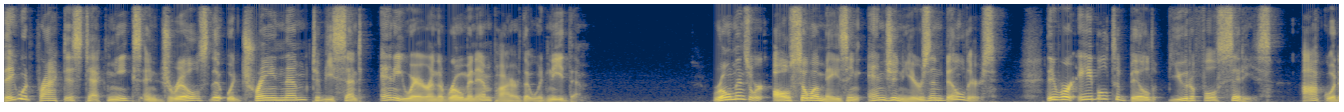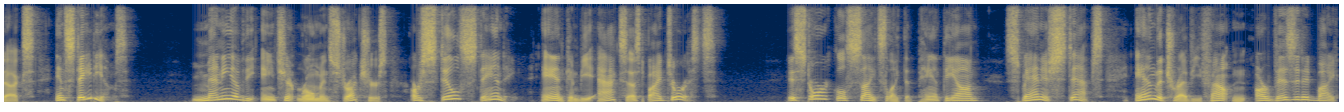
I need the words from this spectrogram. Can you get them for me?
They would practice techniques and drills that would train them to be sent anywhere in the Roman Empire that would need them. Romans were also amazing engineers and builders. They were able to build beautiful cities, aqueducts, and stadiums. Many of the ancient Roman structures are still standing and can be accessed by tourists. Historical sites like the Pantheon, Spanish Steps, and the Trevi Fountain are visited by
